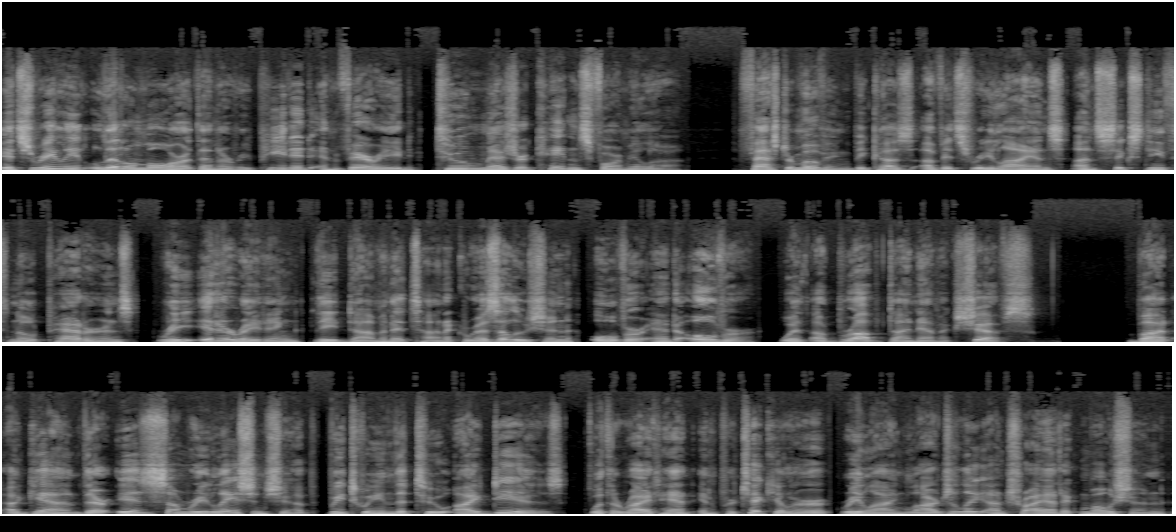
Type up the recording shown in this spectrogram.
It's really little more than a repeated and varied two measure cadence formula, faster moving because of its reliance on 16th note patterns, reiterating the dominant tonic resolution over and over with abrupt dynamic shifts. But again, there is some relationship between the two ideas, with the right hand in particular relying largely on triadic motion,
